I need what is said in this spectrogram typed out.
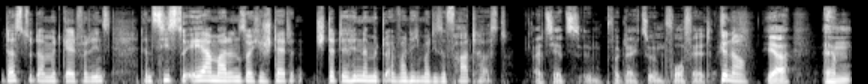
dass du damit Geld verdienst, dann ziehst du eher mal in solche Städte, Städte hin, damit du einfach nicht mal diese Fahrt hast. Als jetzt im Vergleich zu im Vorfeld. Genau. Ja, ähm,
